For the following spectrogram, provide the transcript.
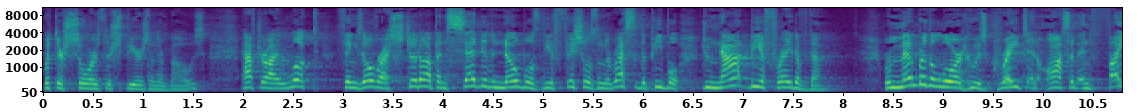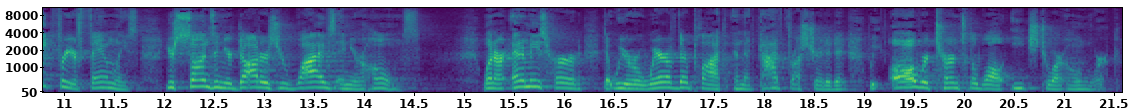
with their swords, their spears, and their bows. After I looked things over, I stood up and said to the nobles, the officials, and the rest of the people, Do not be afraid of them. Remember the Lord who is great and awesome and fight for your families, your sons and your daughters, your wives and your homes. When our enemies heard that we were aware of their plot and that God frustrated it, we all returned to the wall, each to our own work.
